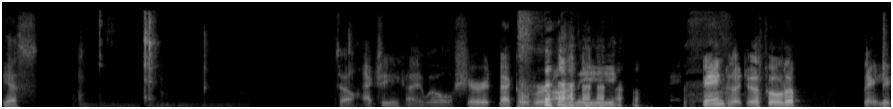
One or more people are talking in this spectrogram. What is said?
Yes. So actually, I will share it back over on the game because I just pulled up. There you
